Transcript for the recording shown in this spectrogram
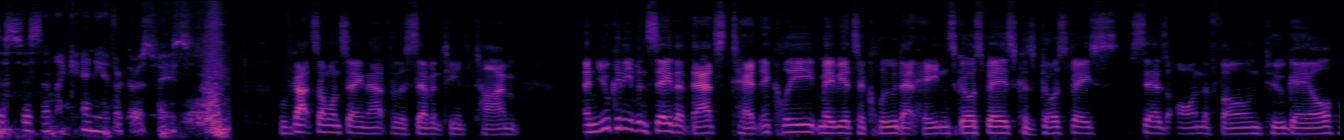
This isn't like any other Ghostface. We've got someone saying that for the 17th time. And you could even say that that's technically maybe it's a clue that Hayden's Ghostface because Ghostface says on the phone to Gail,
